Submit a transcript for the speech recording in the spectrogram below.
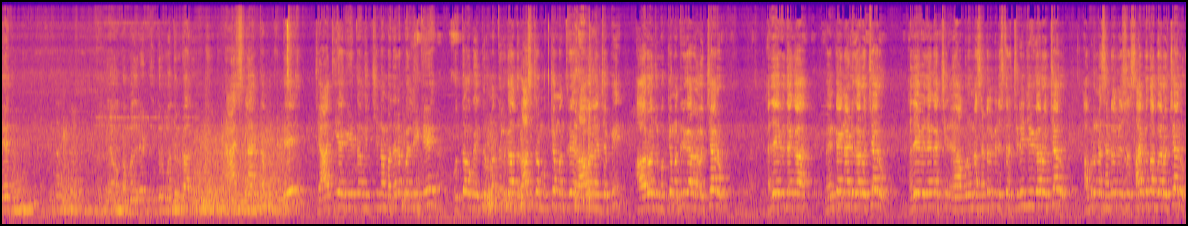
లేదు. నేను ఒక మంది ఇద్దరు మంత్రులు కాదు. నేషనల్ యాంథమ్ అంటే జాతీయ గీతం ఇచ్చిన మదనపల్లికి ఉత్త ఒక ఇద్దరు మంత్రులు కాదు రాష్ట్ర ముఖ్యమంత్రి రావాలని చెప్పి ఆ రోజు ముఖ్యమంత్రి గారు వచ్చారు. అదేవిధంగా వెంకయ్య నాయుడు గారు వచ్చారు. అదేవిధంగా చి- అప్పుడున్న సెంట్రల్ మినిస్టర్ చిరంజీవి గారు వచ్చారు. అప్పుడున్న సెంట్రల్ మినిస్టర్ సాయి ప్రతాప్ గారు వచ్చారు.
